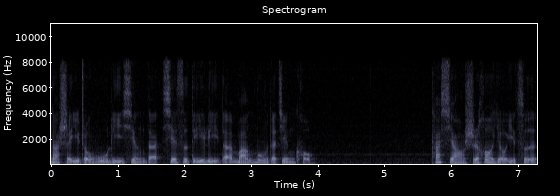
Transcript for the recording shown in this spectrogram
那是一种无理性的、歇斯底里的、盲目的惊恐。他小时候有一次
